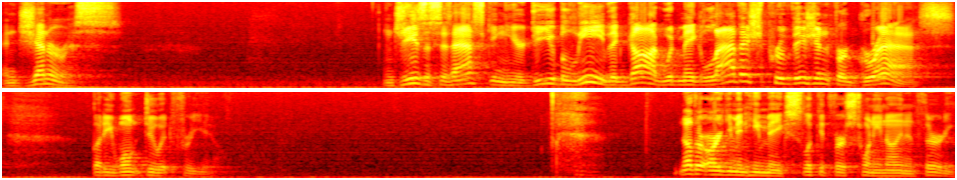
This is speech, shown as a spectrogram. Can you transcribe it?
and generous. And Jesus is asking here Do you believe that God would make lavish provision for grass, but he won't do it for you? Another argument he makes, look at verse 29 and 30.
